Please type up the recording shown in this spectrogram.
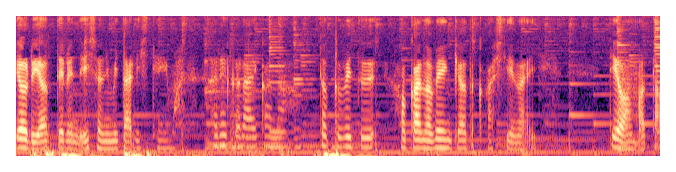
夜やってるんで一緒に見たりしています。それくらいかな。特別他の勉強とかはしてないです。ではまた。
